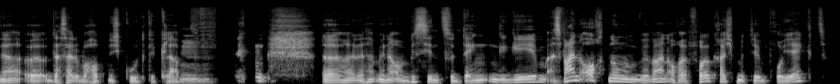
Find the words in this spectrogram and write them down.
Ja, äh, das hat überhaupt nicht gut geklappt. Mhm. Äh, das hat mir dann auch ein bisschen zu denken gegeben. Es war in Ordnung. Wir waren auch erfolgreich mit dem Projekt.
